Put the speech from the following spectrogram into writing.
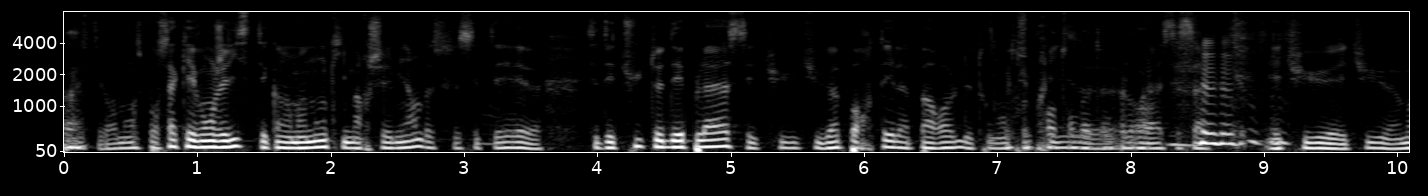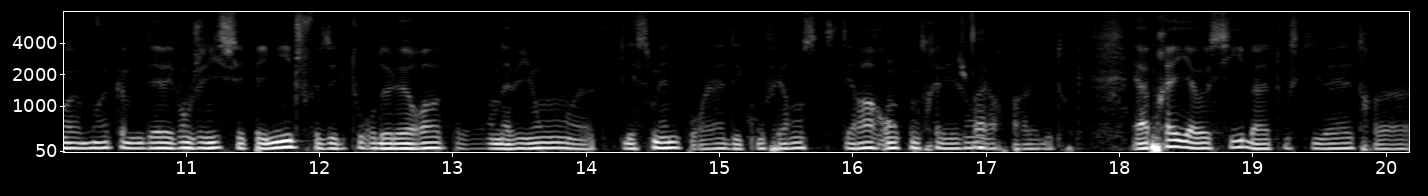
Ouais. C'était vraiment, c'est pour ça qu'évangéliste, c'était quand même un nom qui marchait bien parce que c'était, euh, c'était tu te déplaces et tu, tu vas porter la parole de ton Et tu prends entreprise. ton bâton euh, voilà, c'est ça. et tu, et tu, euh, moi, moi, comme dev évangéliste chez P1000, je faisais le tour de l'Europe en avion euh, toutes les semaines pour aller à des conférences, etc., rencontrer les gens Ouais. et leur parler des trucs. Et après, il y a aussi bah, tout ce qui va être euh,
